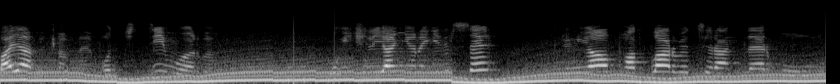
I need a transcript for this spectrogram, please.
Baya mükemmel. O ciddiyim bu arada. Bu ikili yan yana gelirse dünya patlar ve trendler boğulur.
